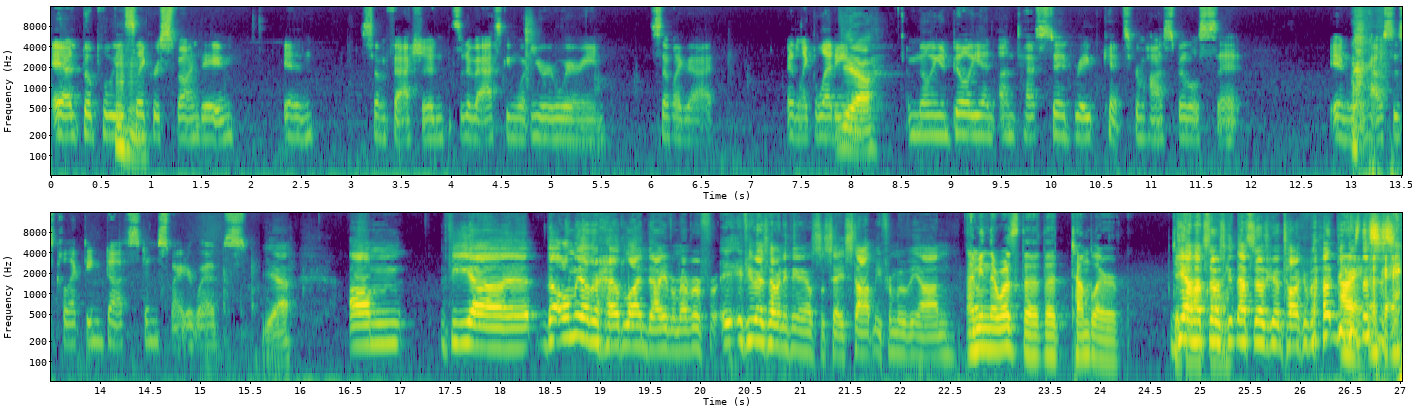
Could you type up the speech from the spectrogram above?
and the police Mhm. like responding in some fashion instead of asking what you were wearing, stuff like that, and like letting Yeah. a million billion untested rape kits from hospitals sit in warehouses collecting dust and spider webs. Yeah. Um the uh the only other headline that I remember for if you guys have anything else to say, stop me from moving on. I mean, there was the the Tumblr. Yeah, that's what I was that's what I was going to talk about because right, this okay. is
